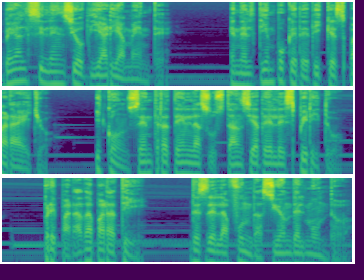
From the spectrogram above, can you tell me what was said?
Ve al silencio diariamente, en el tiempo que dediques para ello, y concéntrate en la sustancia del espíritu, preparada para ti desde la fundación del mundo.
